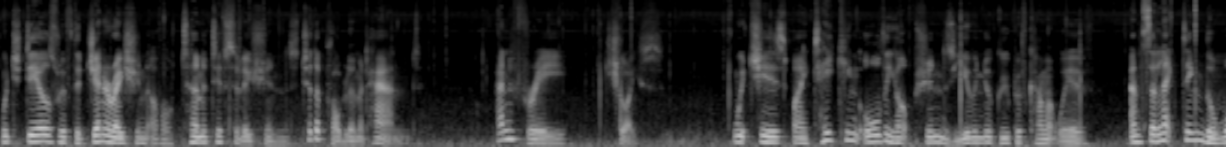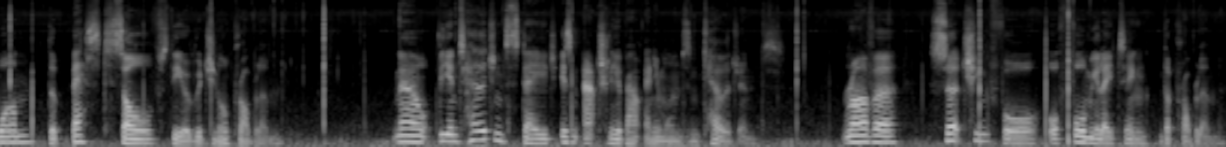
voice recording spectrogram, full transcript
which deals with the generation of alternative solutions to the problem at hand. And 3. Choice, which is by taking all the options you and your group have come up with and selecting the one that best solves the original problem. Now, the intelligence stage isn't actually about anyone's intelligence. Rather, searching for or formulating the problem.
